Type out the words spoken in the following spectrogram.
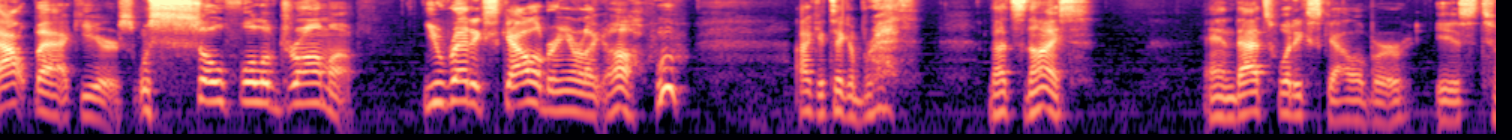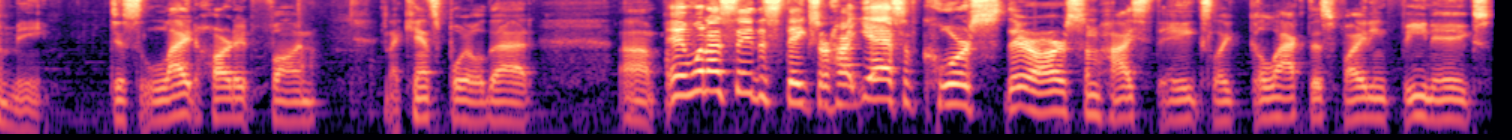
Outback years was so full of drama. You read Excalibur and you're like, oh, whew, I could take a breath. That's nice. And that's what Excalibur is to me. Just lighthearted fun. And I can't spoil that. Um, and when I say the stakes are high, yes, of course, there are some high stakes, like Galactus fighting Phoenix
